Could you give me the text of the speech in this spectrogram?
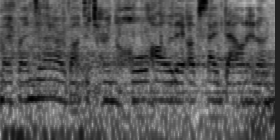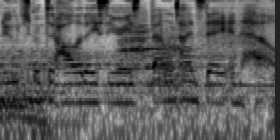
My friends and I are about to turn the whole holiday upside down in our new scripted holiday series, Valentine's Day in Hell.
